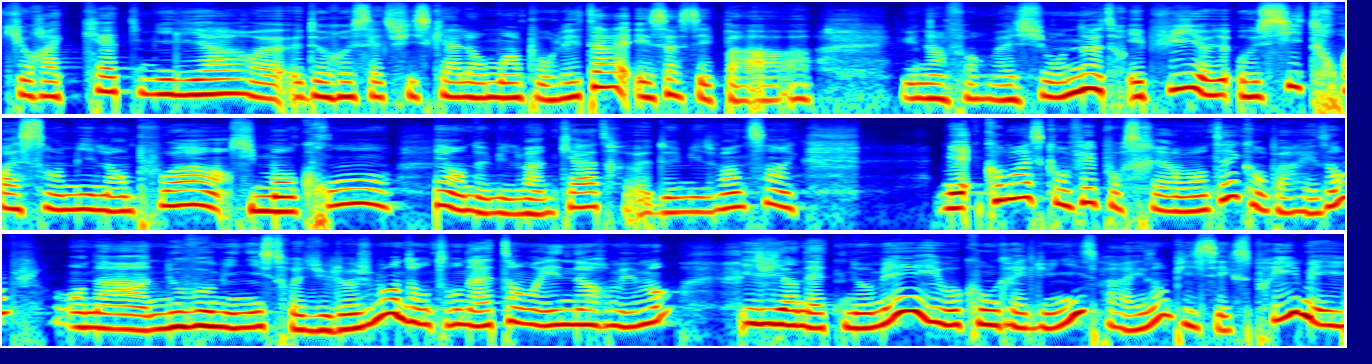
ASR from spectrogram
qu'il y aura 4 milliards euh, de recettes fiscales en moins pour l'État, et ça, c'est pas une information neutre. Et puis aussi 300 000 emplois qui manqueront en 2024-2025. Mais comment est-ce qu'on fait pour se réinventer quand, par exemple, on a un nouveau ministre du Logement dont on attend énormément? Il vient d'être nommé et au congrès de l'UNIS, par exemple, il s'exprime et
